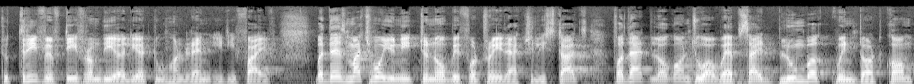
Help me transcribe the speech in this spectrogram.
to 350 from the earlier 285. But there's much more you need to know before trade actually starts. For that log on to our website bloombergquint.com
